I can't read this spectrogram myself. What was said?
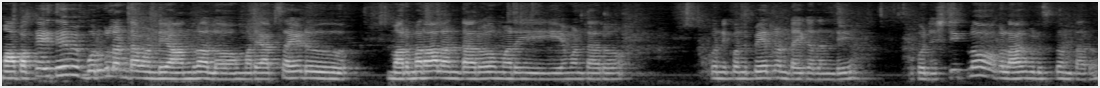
మా పక్క అయితే బొరుగులు అంటామండి ఆంధ్రాలో. మరి అటు సైడు మర్మరాలు అంటారు మరి ఏమంటారు కొన్ని కొన్ని పేర్లు ఉంటాయి కదండి. ఒక డిస్టిక్లో ఒకలాగా పిలుస్తుంటారు.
